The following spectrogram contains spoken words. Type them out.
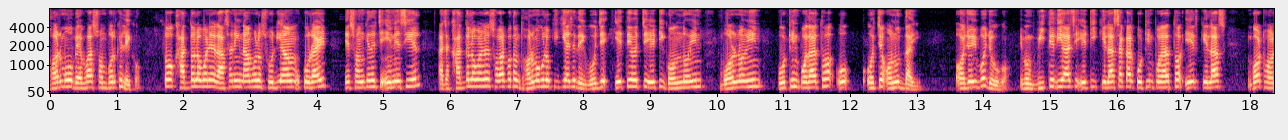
ধর্ম ও ব্যবহার সম্পর্কে লেখো। তো খাদ্য লবণের রাসায়নিক নাম হলো সোডিয়াম ক্লোরাইড, এর সংকেত হচ্ছে এনএসিএল আচ্ছা খাদ্য লবণের সবার প্রথম ধর্মগুলো কী কী আছে দেখব? যে এতে হচ্ছে এটি গন্ধহীন, বর্ণহীন, কঠিন পদার্থ ও হচ্ছে অনুদ্দায়ী অজৈব যৌগ। এবং বিতে দেওয়া আছে এটি কেলাসাকার কঠিন পদার্থ, এর কেলাস গঠন।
